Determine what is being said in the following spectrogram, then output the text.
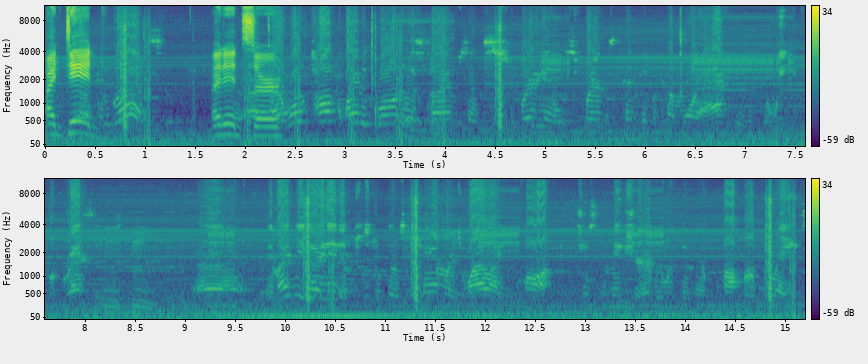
I did. congrats. I did, sir. I won't talk quite as long this time since Freddy and his friends tend to become more active as the week progresses. Mhm. Uh, it might be a good idea to peek at those cameras while I talk, just to make sure everyone's in their proper place.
